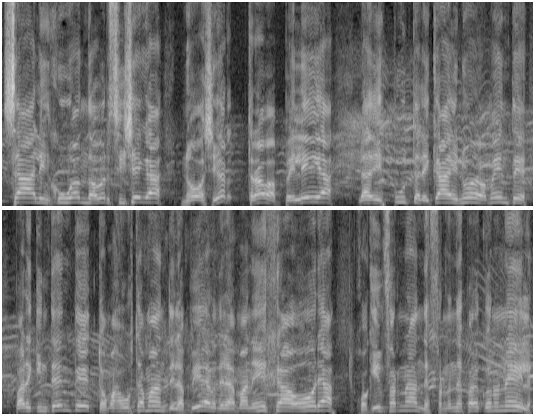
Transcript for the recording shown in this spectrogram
Salen jugando a ver si llega. No va a llegar. Traba, pelea. La disputa le cae nuevamente para que intente. Tomás Bustamante la pierde, la maneja ahora. Joaquín Fernández. Fernández para Coronel.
